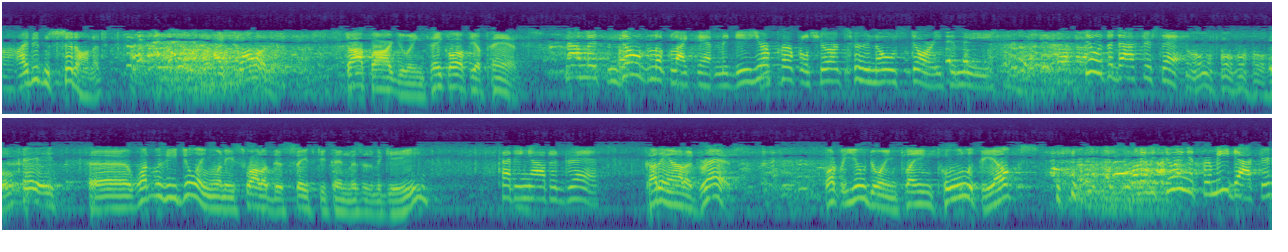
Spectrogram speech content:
I didn't sit on it. I swallowed it. Stop arguing. Take off your pants. Now, listen, don't look like that, McGee. Your purple shorts are an old story to me. Do what the doctor says. Oh, oh, oh, okay. Uh, what was he doing when he swallowed this safety pin, Mrs. McGee? Cutting out a dress. Cutting out a dress. What were you doing? Playing pool at the Elks? well, he was doing it for me, Doctor.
